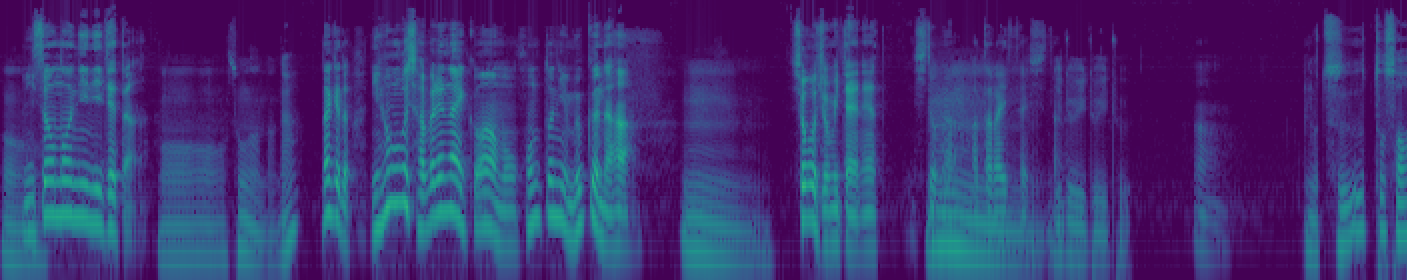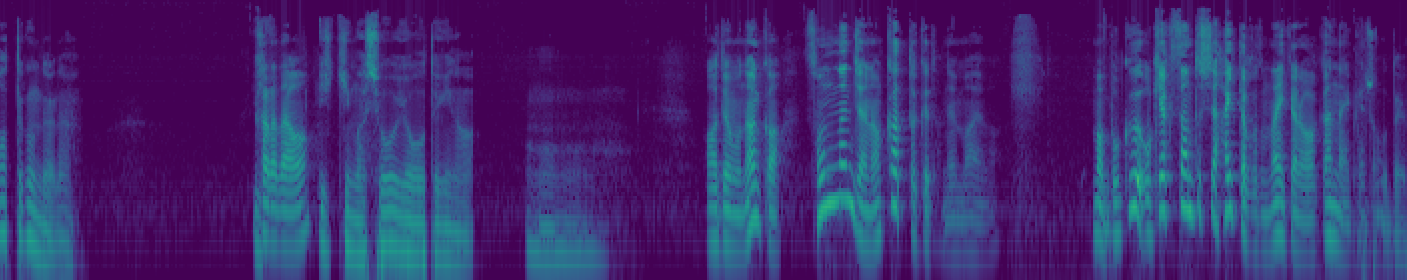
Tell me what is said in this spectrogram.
も。みそのに似てた。ああ、そうなんだね。だけど、日本語喋れない子はもう本当に無垢なうん。少女みたいな人が働いてたりした。うんいるいるいる。うん。もうずーっと触ってくんだよね。体を？行きましょうよ、的な。うんあ、でもなんか、そんなんじゃなかったけどね、前は。まあ僕、お客さんとして入ったことないからわかんないけど。そうだよ。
